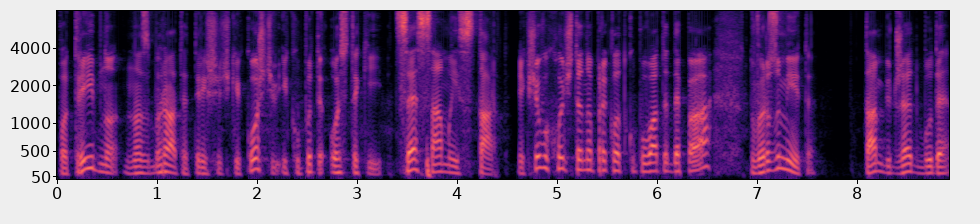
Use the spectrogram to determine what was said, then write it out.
потрібно назбирати трішечки коштів і купити ось такий. Це самий старт. Якщо ви хочете, наприклад, купувати ДПА, то ви розумієте, там бюджет буде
